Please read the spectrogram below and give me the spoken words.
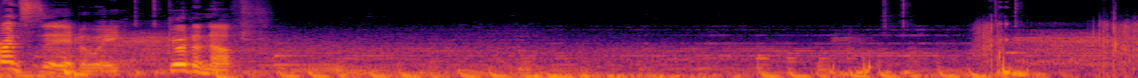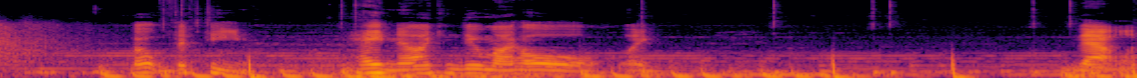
Spreads to Italy. Good enough. Oh, 15. Hey, now I can do my whole, like... That one.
